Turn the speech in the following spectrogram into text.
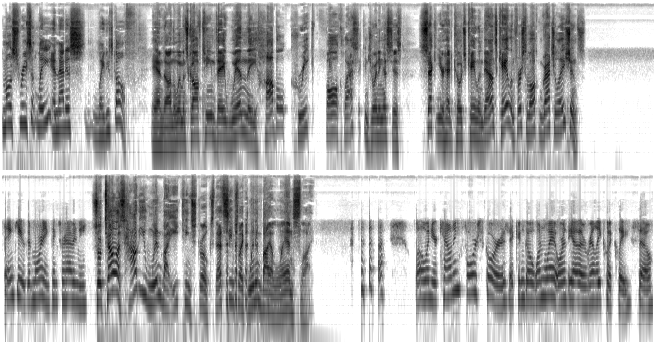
most recently, and that is ladies golf. And on the women's golf team, they win the Hobble Creek Fall Classic. And joining us is second year head coach Kaylin Downs. Kaylin, first of all, congratulations. Thank you. Good morning. Thanks for having me. So tell us, how do you win by 18 strokes? That seems like winning by a landslide. Well, when you're counting four scores, it can go one way or the other really quickly. So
